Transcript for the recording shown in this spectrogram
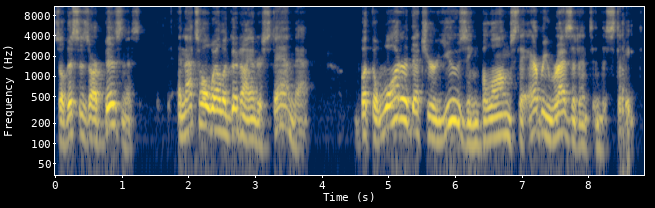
So this is our business. And that's all well and good. And I understand that. But the water that you're using belongs to every resident in the state.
